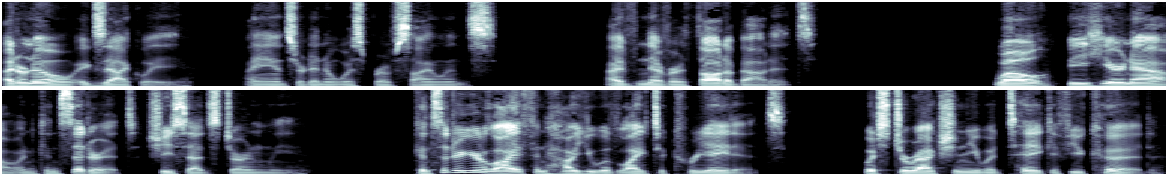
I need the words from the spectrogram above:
I don't know exactly, I answered in a whisper of silence. I've never thought about it. Well, be here now and consider it, she said sternly. Consider your life and how you would like to create it, which direction you would take if you could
